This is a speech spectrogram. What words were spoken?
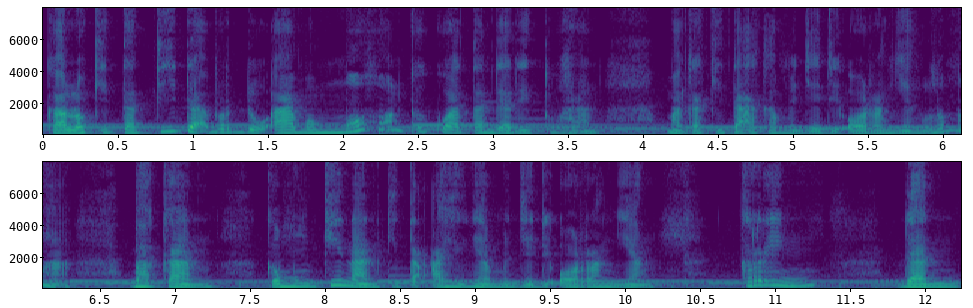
kalau kita tidak berdoa memohon kekuatan dari Tuhan, maka kita akan menjadi orang yang lemah. Bahkan kemungkinan kita akhirnya menjadi orang yang kering dan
